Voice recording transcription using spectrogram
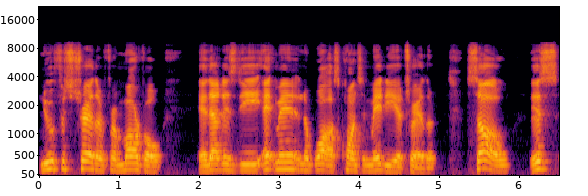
new official trailer from Marvel and that is the Ant-Man and the Wasp Quantumania trailer. So this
